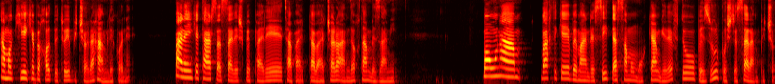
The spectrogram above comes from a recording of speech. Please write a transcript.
اما کیه که بخواد به توی بیچاره حمله کنه؟ برای اینکه ترس از سرش بپره تبرچه رو انداختم به زمین. با اون هم وقتی که به من رسید دستم رو محکم گرفت و به زور پشت سرم پیچون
